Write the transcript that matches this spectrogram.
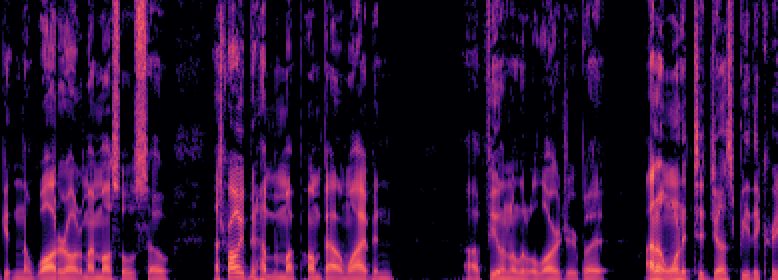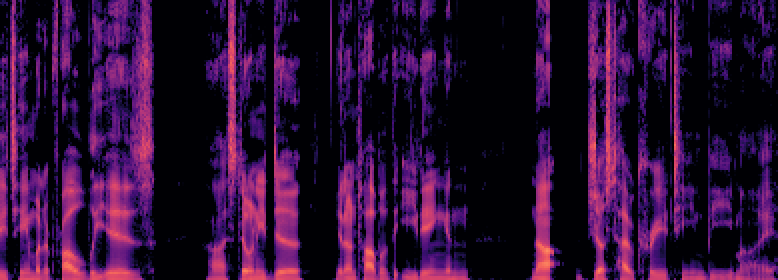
getting the water out of my muscles. So that's probably been helping my pump out and why I've been uh, feeling a little larger. But I don't want it to just be the creatine, but it probably is. Uh, I still need to get on top of the eating and not just have creatine be my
